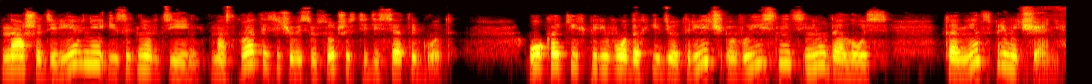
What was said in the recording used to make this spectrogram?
Наша деревня изо дня в день. Москва, 1860 год. О каких переводах идет речь, выяснить не удалось. Конец примечания.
